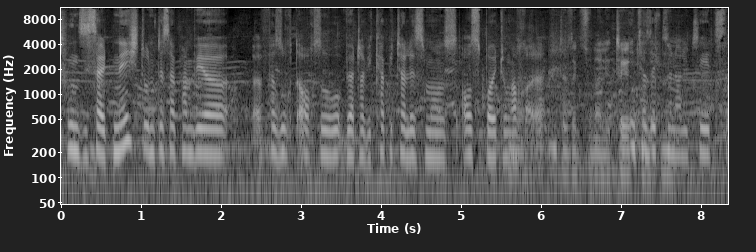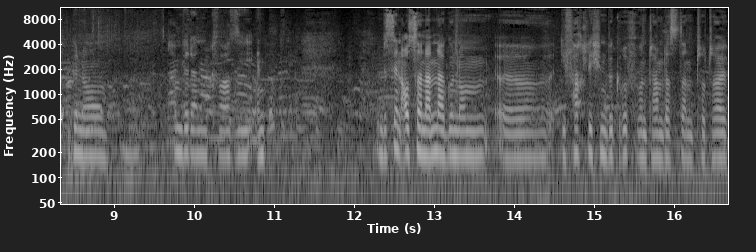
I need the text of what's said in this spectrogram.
tun sie es halt nicht und deshalb haben wir äh, versucht auch so Wörter wie Kapitalismus, Ausbeutung, auch äh, Intersektionalität. Intersektionalität, genau, haben wir dann quasi ein bisschen auseinandergenommen, äh, die fachlichen Begriffe und haben das dann total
